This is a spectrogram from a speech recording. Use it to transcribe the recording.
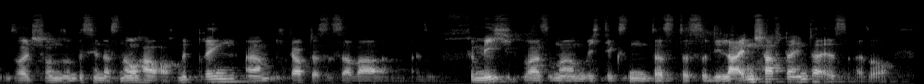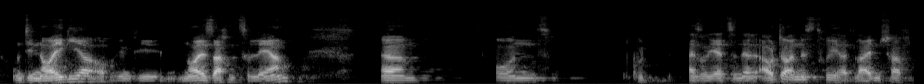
man sollte schon so ein bisschen das Know-how auch mitbringen. Ähm, ich glaube, das ist aber für mich war es immer am wichtigsten, dass, dass so die Leidenschaft dahinter ist, also und die Neugier, auch irgendwie neue Sachen zu lernen. Ähm, und gut, also jetzt in der Outdoor-Industrie hat Leidenschaft,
